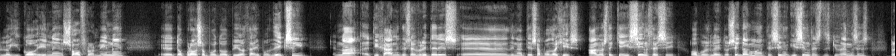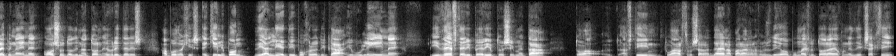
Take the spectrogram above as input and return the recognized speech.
λογικό είναι, σόφρον είναι, το πρόσωπο το οποίο θα υποδείξει να τη χάνει της ευρύτερης δυνατής αποδοχής. Άλλωστε και η σύνθεση, όπως λέει το Σύνταγμα, η σύνθεση της κυβέρνησης πρέπει να είναι όσο το δυνατόν ευρύτερης αποδοχής. Εκεί λοιπόν διαλύεται υποχρεωτικά η Βουλή, είναι η δεύτερη περίπτωση μετά το, αυτή του άρθρου 41 παράγραφος 2 που μέχρι τώρα έχουν διεξαχθεί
